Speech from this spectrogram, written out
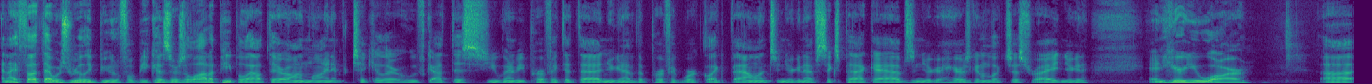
And I thought that was really beautiful because there's a lot of people out there online in particular who've got this, you're going to be perfect at that, and you're going to have the perfect work life balance, and you're going to have six pack abs, and your hair is going to look just right. And you're going to, and here you are uh,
